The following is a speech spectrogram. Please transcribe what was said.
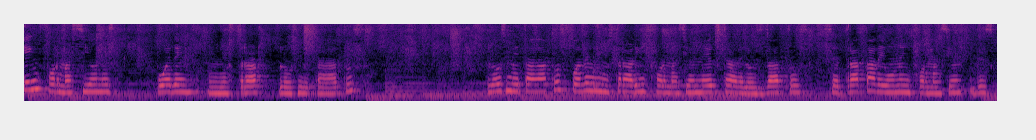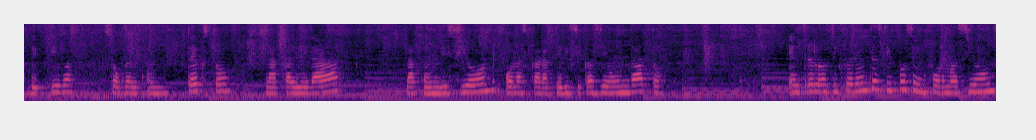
¿Qué informaciones pueden mostrar los metadatos? Los metadatos pueden mostrar información extra de los datos. Se trata de una información descriptiva sobre el contexto, la calidad, la condición o las características de un dato. Entre los diferentes tipos de información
